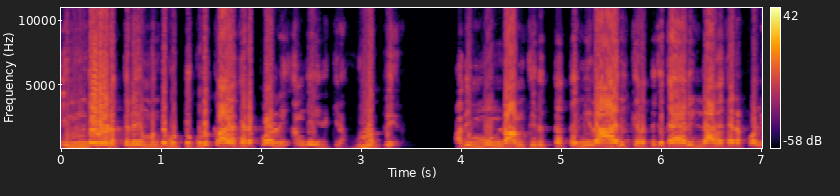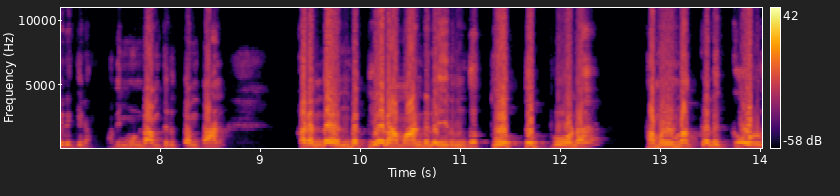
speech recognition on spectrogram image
எந்த ஒரு இடத்திலையும் வந்து விட்டு கொடுக்காத தரப்புகள் அங்க இருக்கிறோம் முழு பேர் பதிமூன்றாம் திருத்தத்தை நிராகரிக்கிறதுக்கு தயாரில்லாத தரப்போல் இருக்கிறோம் பதிமூன்றாம் திருத்தம் தான் கடந்த எண்பத்தி ஏழாம் ஆண்டுல இருந்து தோத்து போன தமிழ் மக்களுக்கு ஒரு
